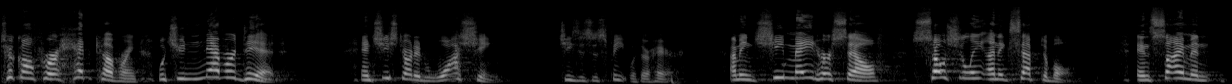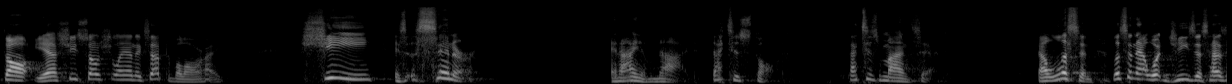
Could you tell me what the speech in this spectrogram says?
took off her head covering, which you never did and she started washing Jesus' feet with her hair. I mean, she made herself socially unacceptable. And Simon thought, yeah, she's socially unacceptable, all right. She is a sinner, and I am not. That's his thought, that's his mindset. Now, listen, listen at what Jesus has,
